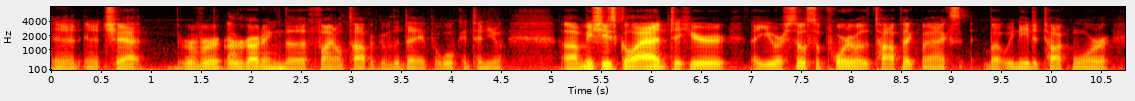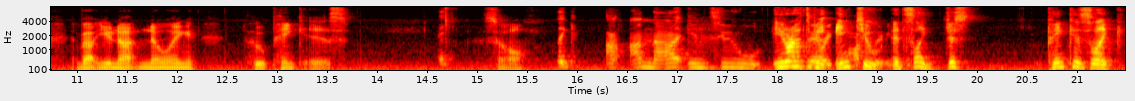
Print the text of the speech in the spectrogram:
in, a, in a chat rever- regarding the final topic of the day, but we'll continue. Uh, Mishi's glad to hear that you are so supportive of the topic, Max, but we need to talk more about you not knowing who Pink is. So Like I, I'm not into. you don't have to be into. popular- It's like just Pink is like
